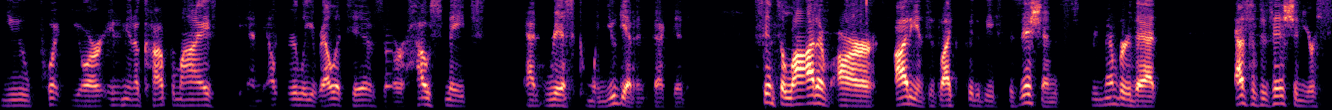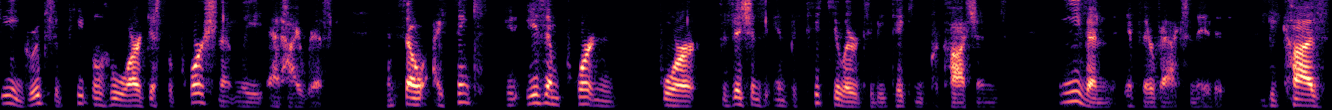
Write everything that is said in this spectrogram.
you put your immunocompromised and elderly relatives or housemates at risk when you get infected. Since a lot of our audience is likely to be physicians, remember that as a physician, you're seeing groups of people who are disproportionately at high risk. And so I think it is important for physicians in particular to be taking precautions, even if they're vaccinated, because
